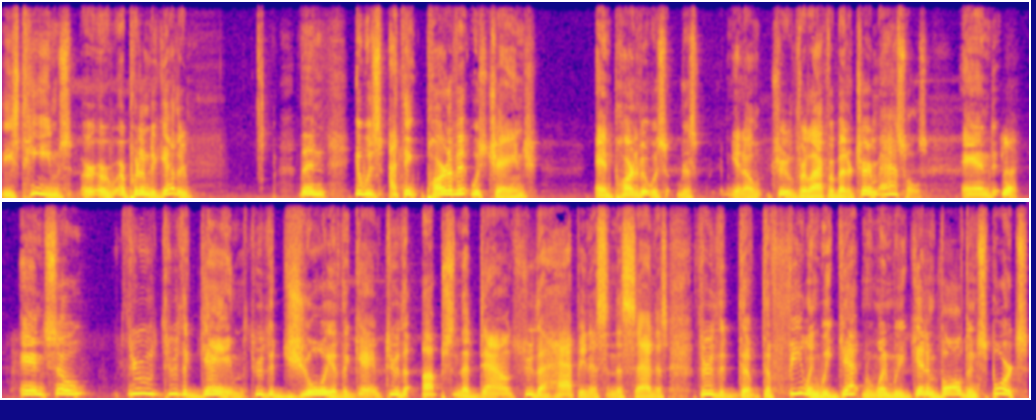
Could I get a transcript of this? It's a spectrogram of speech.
these teams or, or, or put them together, then it was I think part of it was change, and part of it was just you know true for lack of a better term assholes. And Yeah. and so through through the game, through the joy of the game, through the ups and the downs, through the happiness and the sadness, through the the, the feeling we get when we get involved in sports,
